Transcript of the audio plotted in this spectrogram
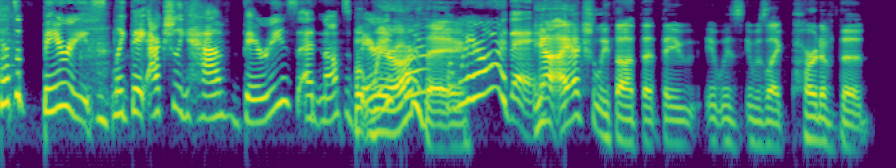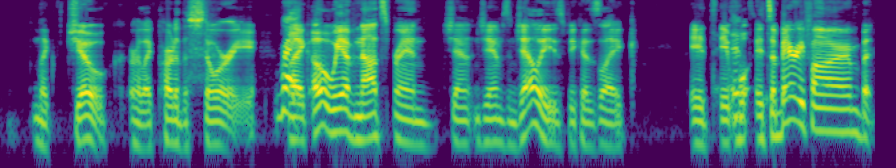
That's a berries. like they actually have berries at Knott's But Berry where are they? But where are they? Yeah, I actually thought that they it was it was like part of the like joke or like part of the story. right. Like, oh, we have Knott's brand jam, jams and jellies because like it, it It's- it's a berry farm, but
